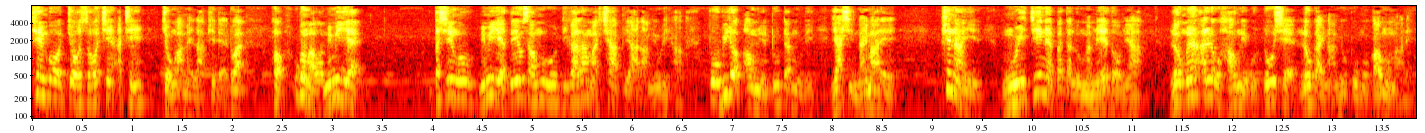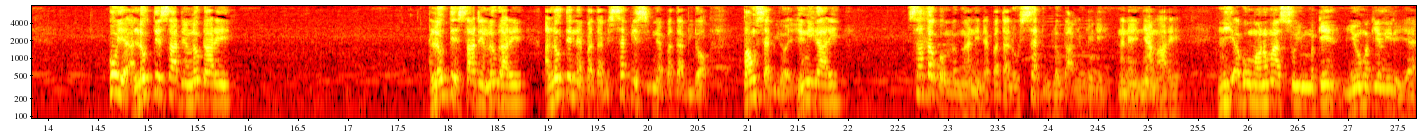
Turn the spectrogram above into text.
ထင်ပေါ်ကြော်စောခြင်းအထင်ကြုံရမယ်လားဖြစ်တဲ့အတွက်ဟောဥပမာပါမိမိရဲ့တရှင်ကိုမိမိရဲ့တရုပ်ဆောင်မှုကိုဒီကာလမှာချပြတာမျိုးတွေဟာပို့ပြီးတော့အောင်မြင်တိုးတက်မှုတွေရရှိနိုင်ပါတယ်ဖြစ်နိုင်ရင်ငွေကြေးနဲ့ပတ်သက်လို့မမြဲတော်များလုပ်ငန်းအလုပ်ဟောင်းတွေကိုတိုးရှဲလုပ်ကင်တာမျိုးပုံမကောင်းမှပါတယ်ကိုယ့်ရဲ့အလုပ်တစ်စတင်လုပ်တာတွေ အလုပ်တစ်စတင်လုပ်တာတွေအလုပ်တစ်နဲ့ပတ်သက်ပြီးစက်ပစ္စည်းနဲ့ပတ်သက်ပြီးတော့ပေါင်းဆက်ပြီးတော့ယင်းနေတာတွေစားတော့ကုန်လုပ်ငန်းတွေနဲ့ပတ်သက်လို့ဆက်တူလုပ်တာမျိုးလေးတွေနည်းနည်းညံ့ပါတယ်ညီအကုန်မောင်နှမဆွေမကင်းမျိုးမကင်းလေးတွေရဲ့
